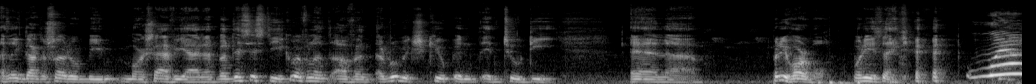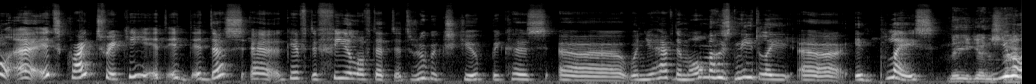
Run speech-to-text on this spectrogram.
I think Dr. Schroeder would be more savvy at it, but this is the equivalent of a, a Rubik's cube in in two D, and uh, pretty horrible. What do you think? Well, uh, it's quite tricky. It, it, it does uh, give the feel of that, that Rubik's Cube because uh, when you have them almost neatly uh, in place, then you you will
